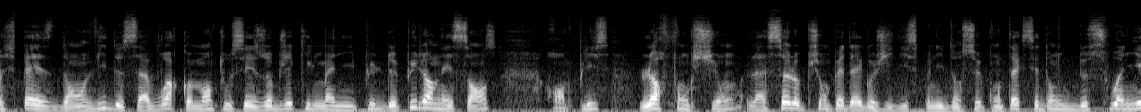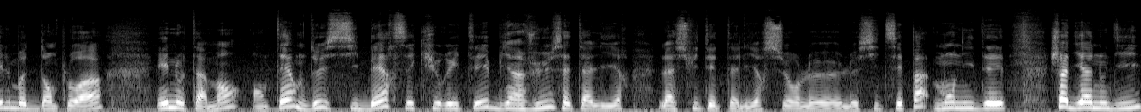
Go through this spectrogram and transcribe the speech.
espèce d'envie de savoir comment tous ces objets qu'ils manipulent depuis leur naissance remplissent leur fonction. La seule option pédagogique disponible dans ce contexte est donc de soigner le mode d'emploi et notamment en termes de cybersécurité. Bien vu, c'est à lire. La suite est à lire sur le, le site. C'est pas mon idée. Shadia nous dit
